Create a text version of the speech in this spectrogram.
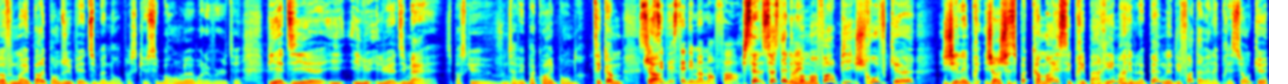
ben, Vous ne m'avez pas répondu. Puis elle a dit Ben non, parce que c'est bon, là, whatever. tu sais. Puis elle dit, euh, il, il lui, il lui a dit Mais c'est parce que vous ne savez pas quoi répondre. Tu sais, comme. Ça, genre- c'est des- c'était des moments forts. puis ça, ça, c'était des Ouais. moments forts. Puis je trouve que j'ai l'impression. Je sais pas comment elle s'est préparée, Marine Le Pen, mais des fois, tu avais l'impression qu'il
